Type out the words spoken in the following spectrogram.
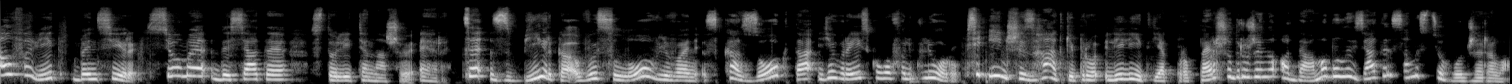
алфавіт Бенсіри, 7-10 століття нашої ери. Це збірка висловлювань, сказок та єврейського фольклору. Всі інші згадки про Ліліт, як про першу дружину Адама, були взяти саме з цього джерела.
